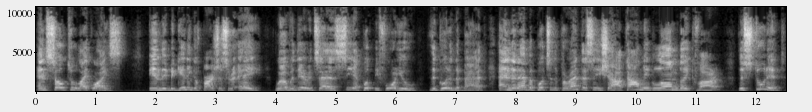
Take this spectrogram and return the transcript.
And so too, likewise, in the beginning of Parshas Re'eh, where over there it says, see, I put before you the good and the bad, and the Rebbe puts in the parenthesis, Shahatalmid lom the student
